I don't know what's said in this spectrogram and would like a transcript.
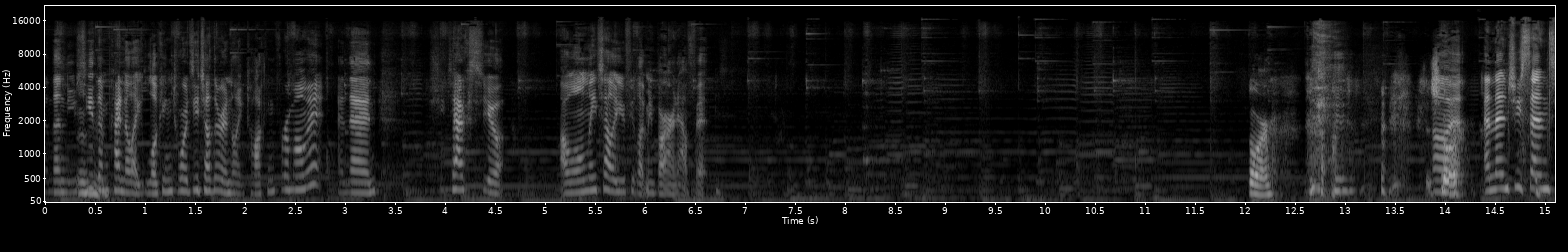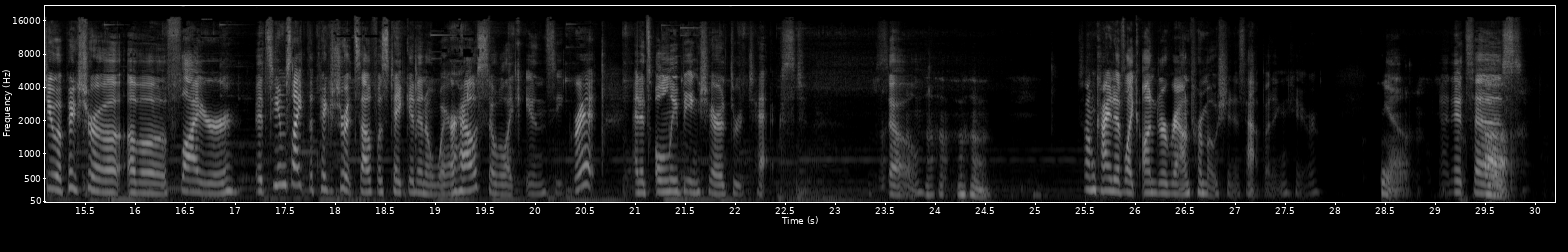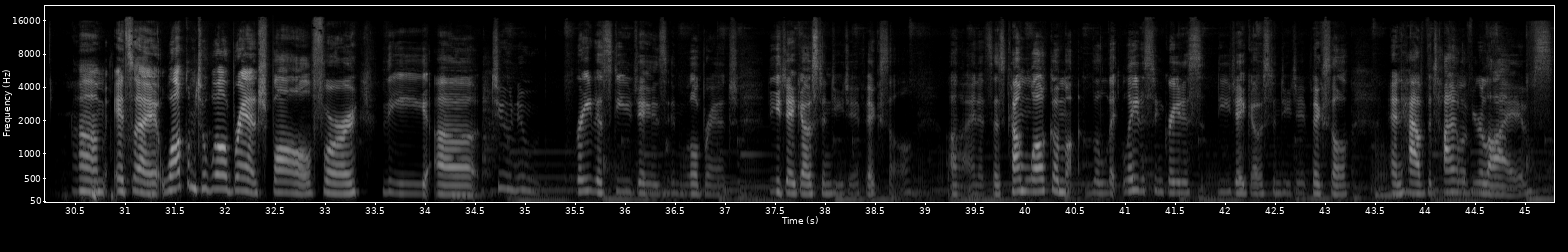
and then you see them kind of like looking towards each other and like talking for a moment, and then she texts you. I'll only tell you if you let me borrow an outfit. Sure. Uh, sure. and then she sends you a picture of, of a flyer. It seems like the picture itself was taken in a warehouse, so like in secret, and it's only being shared through text. So Mhm. some kind of like underground promotion is happening here. Yeah. And it says, um, it's a welcome to Wilbranch ball for the uh, two new greatest DJs in Wilbranch, DJ Ghost and DJ Pixel. Uh, and it says, come welcome the la- latest and greatest DJ Ghost and DJ Pixel and have the time of your lives.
